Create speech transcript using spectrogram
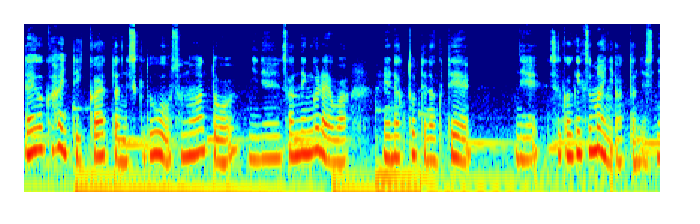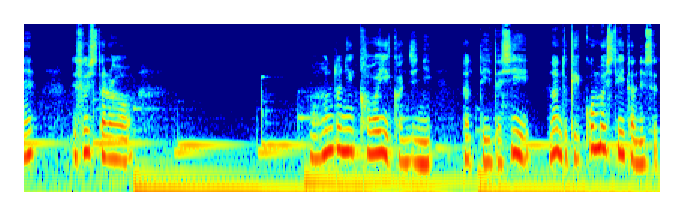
大学入って1回あったんですけど、その後2年、3年ぐらいは連絡取ってなくて、で、数ヶ月前に会ったんですね。で、そしたら、もう本当に可愛い感じになっていたし、なんと結婚もしていたんです。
